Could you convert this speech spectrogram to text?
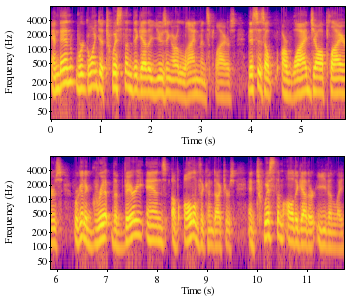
And then we're going to twist them together using our lineman's pliers. This is a, our wide jaw pliers. We're going to grip the very ends of all of the conductors and twist them all together evenly.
